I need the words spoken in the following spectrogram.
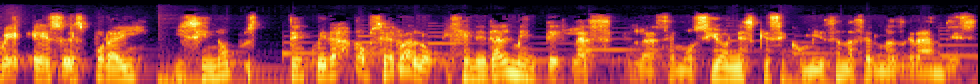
es, es, por ahí. Y si no, pues ten cuidado, obsérvalo. Y generalmente las, las emociones que se comienzan a ser más grandes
